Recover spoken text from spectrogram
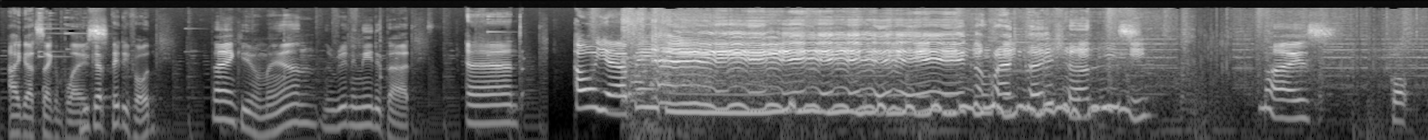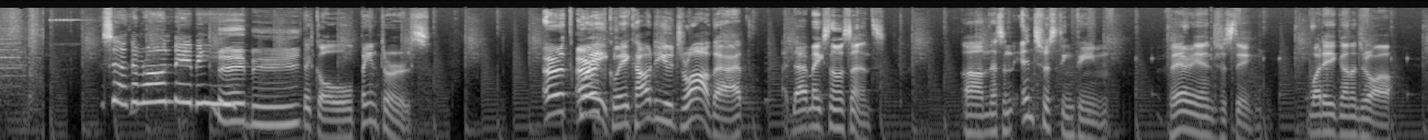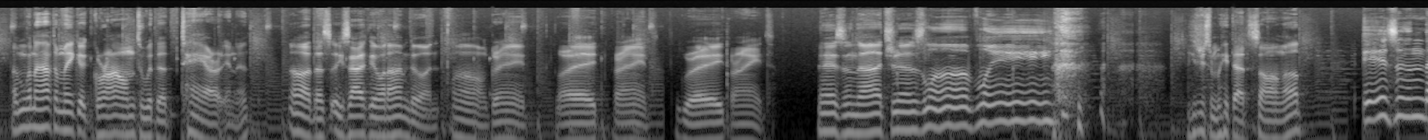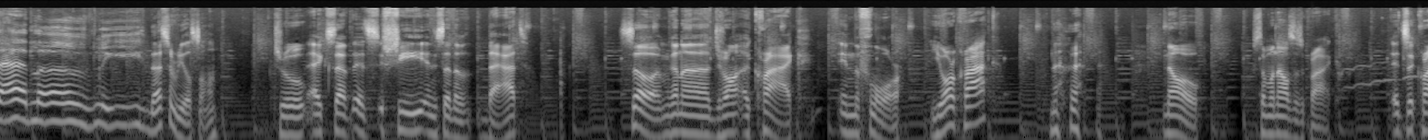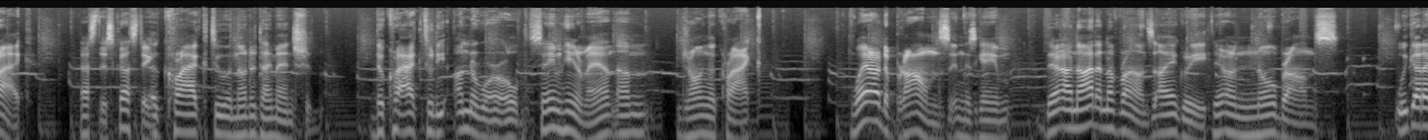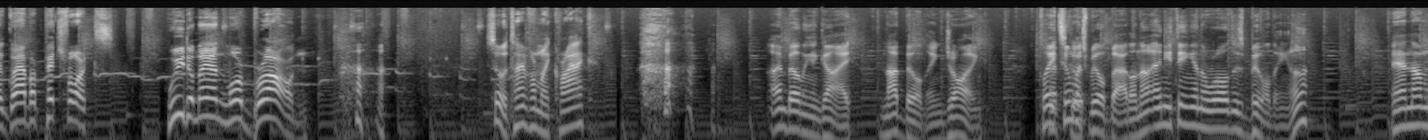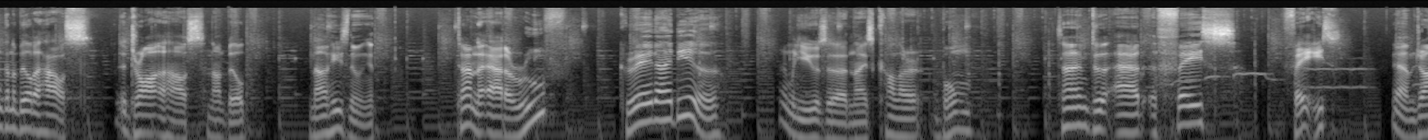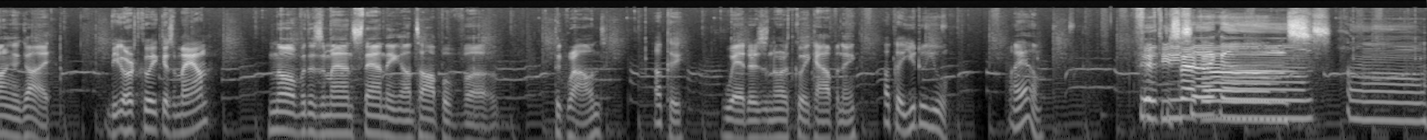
I got second place. You got pity vote. Thank you, man. I really needed that. And oh yeah, baby! Congratulations. Nice. Go. Second round, baby. Baby. Pickle painters. Earthquake. Earthquake. How do you draw that? That makes no sense. Um, that's an interesting theme. Very interesting. What are you gonna draw? I'm gonna have to make a ground with a tear in it. Oh, that's exactly what I'm doing. Oh, great, Great, great, great. great. Isn't that just lovely? You just made that song up. Isn't that lovely? That's a real song. True. Except it's she instead of that. So I'm gonna draw a crack in the floor. Your crack? No, Someone else's crack. it's a crack. That's disgusting. A crack to another dimension. The crack to the underworld. Same here, man. I'm drawing a crack. Where are the browns in this game? There are not enough browns, I agree. There are no browns. We gotta grab our pitchforks. We demand more brown. so, time for my crack. I'm building a guy, not building, drawing. Play That's too good. much build battle. Now anything in the world is building, huh? And now I'm gonna build a house. Uh, Draw a house, not build. Now he's doing it. Time to add a roof. Great idea. I'm gonna use a nice color. Boom. Time to add a face. Face. Yeah, I'm drawing a guy. The earthquake is a man. No, but there's a man standing on top of uh, the ground Okay. where there's an earthquake happening. Okay, you do you. I am. 50 seconds. Uh,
